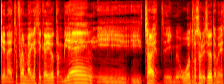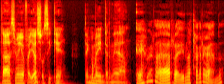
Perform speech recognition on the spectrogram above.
que 9 to 5 Mac esté caído también y, y, ¿sabes? Y hubo otro servicio que también estaba así medio falloso, así que tengo medio internet down. Es verdad, Reddit no está cargando.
